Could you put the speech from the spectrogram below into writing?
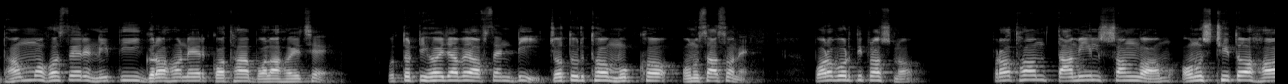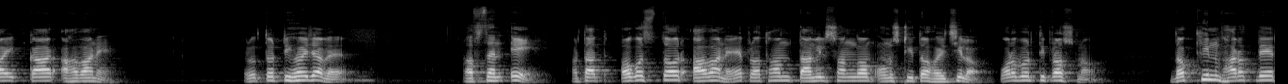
ধম্ম ঘোষের নীতি গ্রহণের কথা বলা হয়েছে। উত্তরটি হয়ে যাবে অপশান ডি, চতুর্থ মুখ্য অনুশাসনে। পরবর্তী প্রশ্ন, প্রথম তামিল সঙ্গম অনুষ্ঠিত হয় কার আহ্বানে? উত্তরটি হয়ে যাবে অপশান এ, অর্থাৎ অগস্তর আহ্বানে প্রথম তামিল সঙ্গম অনুষ্ঠিত হয়েছিল। পরবর্তী প্রশ্ন দক্ষিণ ভারতের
